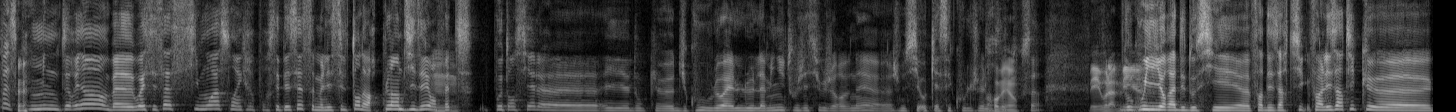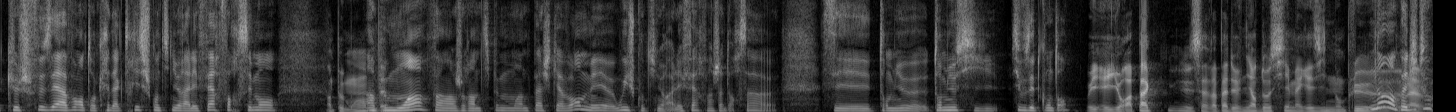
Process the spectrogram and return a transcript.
parce que mine de rien, bah, ouais, c'est ça, six mois sans écrire pour CPC, ça m'a laissé le temps d'avoir plein d'idées en Mm. fait, potentielles. euh, et donc, euh, du coup, ouais, le- la minute où j'ai su que je revenais, euh, je me suis dit, ok, c'est cool, je vais Trop lancer bien. tout ça. Mais voilà. mais, Donc oui, il y aura des dossiers, enfin des articles, enfin les articles que, que je faisais avant en tant que rédactrice, je continuerai à les faire, forcément un peu moins. un peu moins, enfin j'aurai un petit peu moins de pages qu'avant, mais euh, oui, je continuerai à les faire, enfin j'adore ça, euh, c'est tant mieux, euh, tant mieux si, si vous êtes content. Oui, et il y aura pas, ça va pas devenir dossier magazine non plus. Non, euh, pas du tout.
